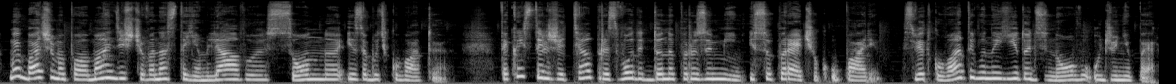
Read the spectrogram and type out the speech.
Ми бачимо по Аманді, що вона стає млявою, сонною і забудькуватою. Такий стиль життя призводить до непорозумінь і суперечок у парі. Святкувати вони їдуть знову у Джуніпер.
